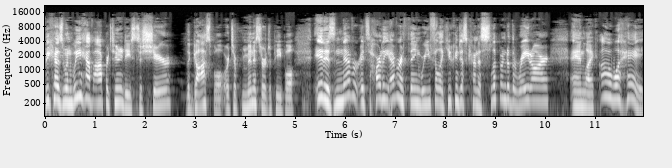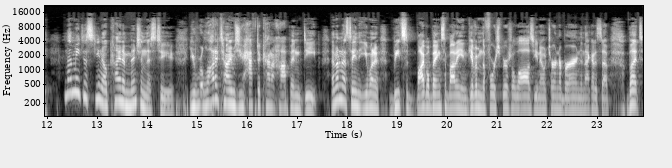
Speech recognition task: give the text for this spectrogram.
Because when we have opportunities to share the gospel or to minister to people, it is never, it's hardly ever a thing where you feel like you can just kind of slip under the radar and like, oh, well, hey, let me just, you know, kind of mention this to you. You, a lot of times you have to kind of hop in deep. And I'm not saying that you want to beat some Bible bang somebody and give them the four spiritual laws, you know, turn or burn and that kind of stuff. But,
